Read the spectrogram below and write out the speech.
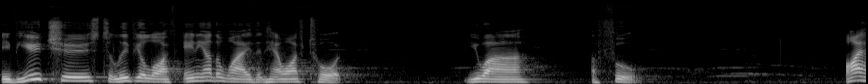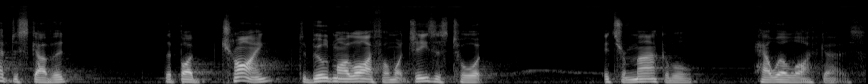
if you choose to live your life any other way than how I've taught, you are a fool. I have discovered that by trying to build my life on what Jesus taught, it's remarkable how well life goes.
